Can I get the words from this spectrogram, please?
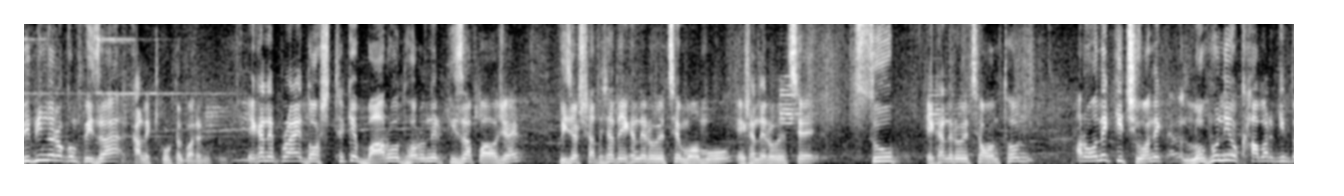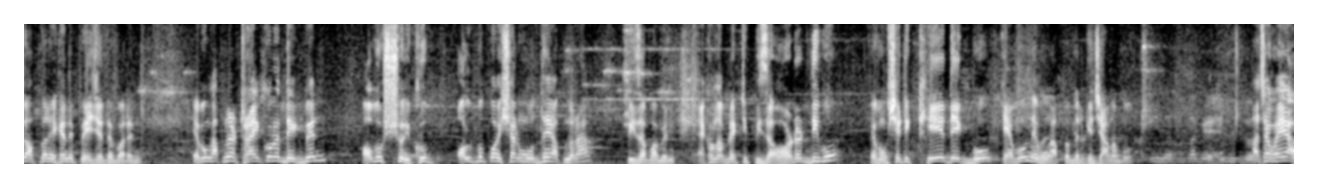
বিভিন্ন রকম পিৎজা কালেক্ট করতে পারেন। এখানে প্রায় দশ থেকে বারো ধরনের পিৎজা পাওয়া যায়। পিৎজার সাথে সাথে এখানে রয়েছে মোমো, এখানে রয়েছে স্যুপ এখানে রয়েছে অন্থন, আর অনেক কিছু, অনেক লোভনীয় খাবার কিন্তু আপনারা এখানে পেয়ে যেতে পারেন। এবং আপনারা ট্রাই করে দেখবেন অবশ্যই খুব অল্প পয়সার মধ্যে আপনারা পিৎজা পাবেন। এখন আমরা একটি পিৎজা অর্ডার দিব এবং সেটি খেয়ে দেখব কেমন এবং আপনাদেরকে জানাব। আচ্ছা ভাইয়া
